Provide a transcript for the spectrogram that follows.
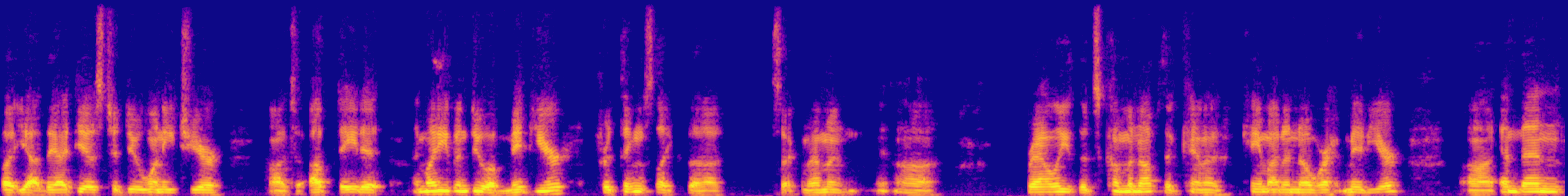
But yeah, the idea is to do one each year uh, to update it. I might even do a mid-year for things like the Second Amendment uh, rally that's coming up that kind of came out of nowhere mid-year. Uh, and then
